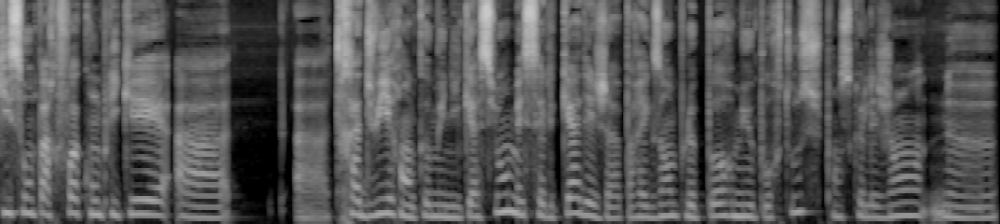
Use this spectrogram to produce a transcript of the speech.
qui sont parfois compliquées à à traduire en communication, mais c'est le cas déjà. Par exemple, le port mieux pour tous, je pense que les gens ne,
